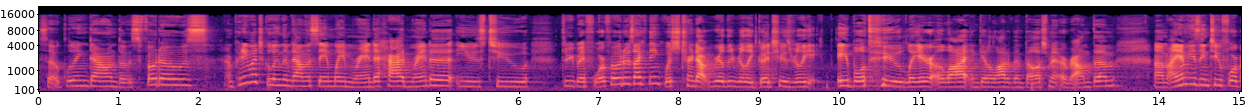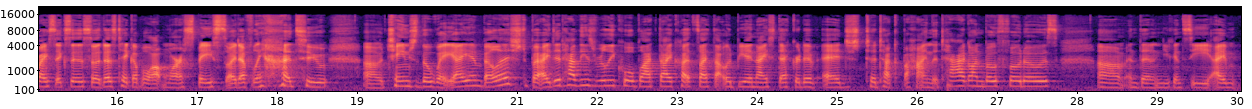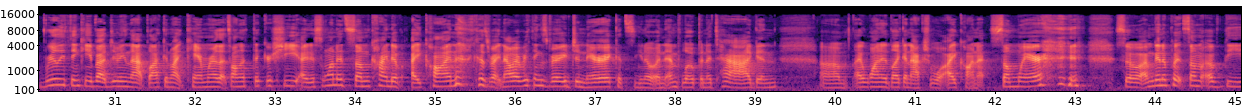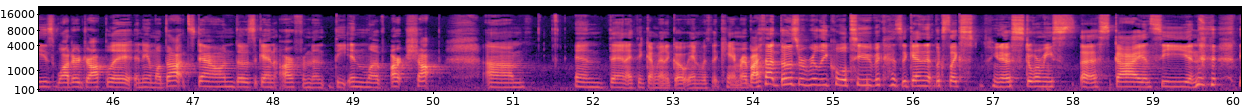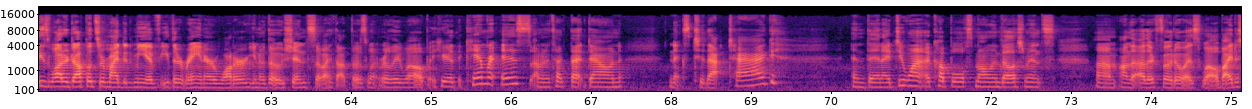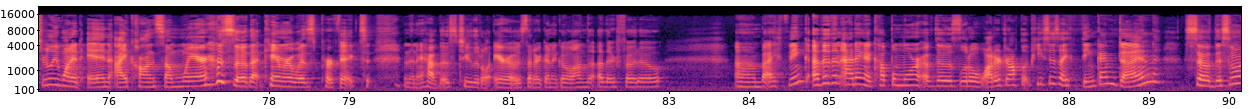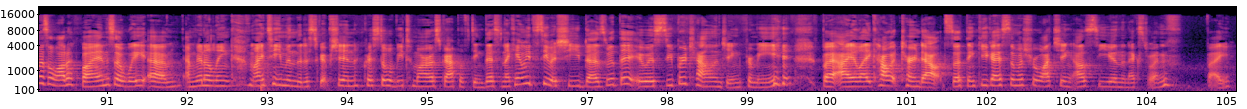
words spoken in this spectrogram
So gluing down those photos, I'm pretty much gluing them down the same way Miranda had. Miranda used two three by four photos, I think, which turned out really, really good. She was really able to layer a lot and get a lot of embellishment around them. Um, I am using two 4x6s, so it does take up a lot more space, so I definitely had to uh, change the way I embellished, but I did have these really cool black die cuts I thought would be a nice decorative edge to tuck behind the tag on both photos. Um, and then you can see I'm really thinking about doing that black and white camera that's on the thicker sheet. I just wanted some kind of icon because right now everything's very generic. It's, you know, an envelope and a tag and um, I wanted like an actual icon at somewhere. so I'm going to put some of these water droplet enamel dots down. Those again are from the, the In Love Art Shop. Um, and then I think I'm going to go in with the camera. But I thought those were really cool too because again it looks like you know stormy uh, sky and sea and these water droplets reminded me of either rain or water, you know, the ocean. So I thought those went really well. But here the camera is. I'm going to tuck that down next to that tag. And then I do want a couple small embellishments um, on the other photo as well. But I just really wanted an icon somewhere so that camera was perfect. And then I have those two little arrows that are going to go on the other photo. Um, but I think other than adding a couple more of those little water droplet pieces, I think I'm done. So this one was a lot of fun. So wait, um, I'm going to link my team in the description. Crystal will be tomorrow scraplifting this, and I can't wait to see what she does with it. It was super challenging for me, but I like how it turned out. So thank you guys so much for watching. I'll see you in the next one. Bye.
